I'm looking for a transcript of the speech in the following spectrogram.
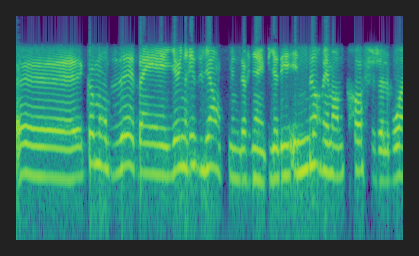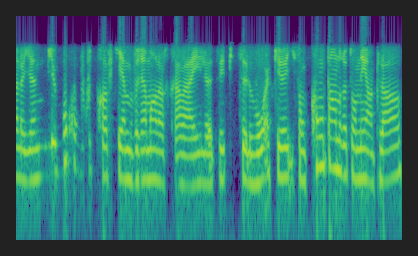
euh, comme on disait, ben il y a une résilience mine de rien. Puis il y a des énormément de profs, je le vois là. Il y a, beaucoup beaucoup de profs qui aiment vraiment leur travail. Là, puis tu le vois qu'ils sont contents de retourner en classe.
